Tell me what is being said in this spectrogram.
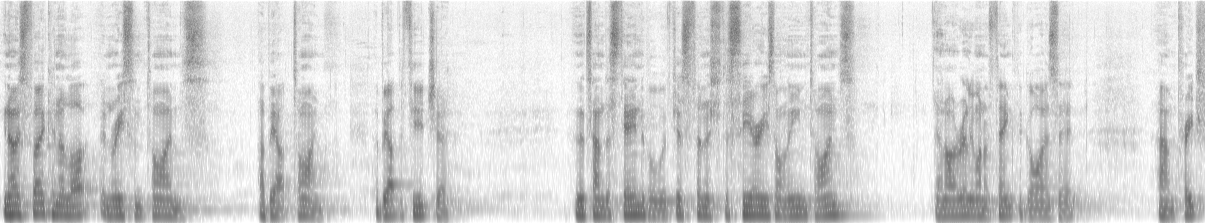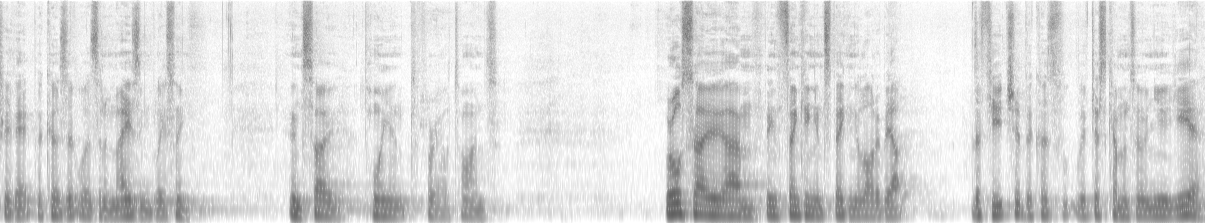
You know, I've spoken a lot in recent times about time, about the future. And it's understandable. We've just finished a series on end times. And I really want to thank the guys that um, preached through that because it was an amazing blessing and so poignant for our times. We're also um, been thinking and speaking a lot about the future because we've just come into a new year.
